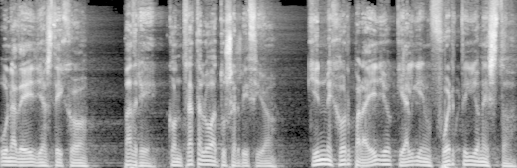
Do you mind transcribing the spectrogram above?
Una de ellas dijo, Padre, contrátalo a tu servicio. ¿Quién mejor para ello que alguien fuerte y honesto?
